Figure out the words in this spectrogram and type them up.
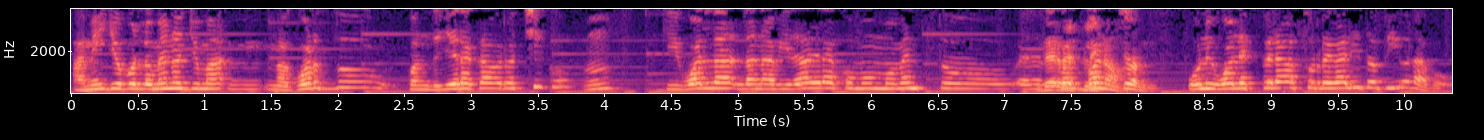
A mí yo por lo menos yo me acuerdo cuando yo era cabro chico, ¿Mm? Que igual la, la Navidad era como un momento en el De cual, bueno, reflexión. uno igual esperaba su regalito piola, po.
